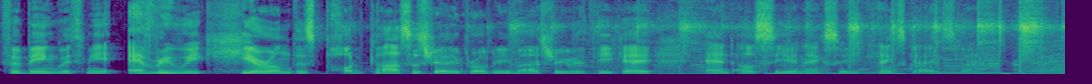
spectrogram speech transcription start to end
for being with me every week here on this podcast, Australian Property Mastery with PK. And I'll see you next week. Thanks, guys. Bye.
